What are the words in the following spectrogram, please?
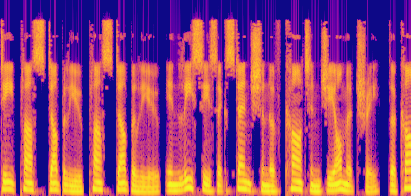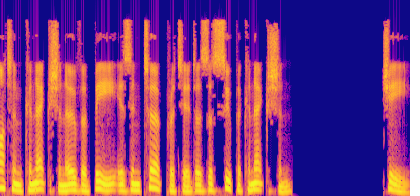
D plus W plus W in Lisi's extension of Cartan geometry, the Cartan connection over B is interpreted as a superconnection. G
